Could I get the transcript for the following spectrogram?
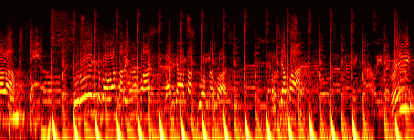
Dalam. Turun ke bawah, tarik nafas, dan ke atas buang nafas. Persiapan. Ready?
